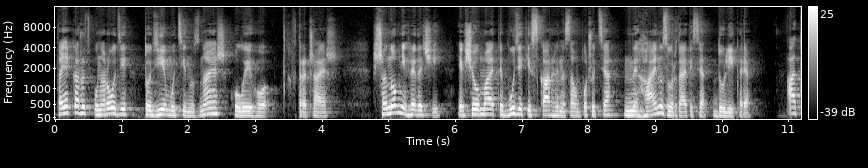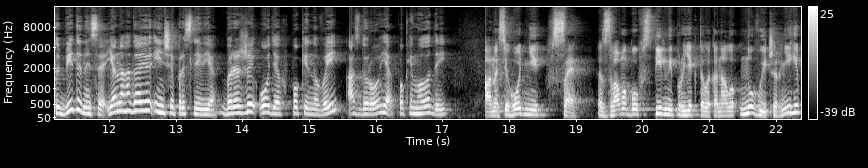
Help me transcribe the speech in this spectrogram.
Та як кажуть у народі, тоді йому ціну знаєш, коли його втрачаєш. Шановні глядачі, якщо ви маєте будь-які скарги на самопочуття, негайно звертайтеся до лікаря. А тобі, Денисе, я нагадаю інше прислів'я: бережи одяг, поки новий, а здоров'я поки молодий. А на сьогодні все. З вами був спільний проєкт телеканалу Новий Чернігів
